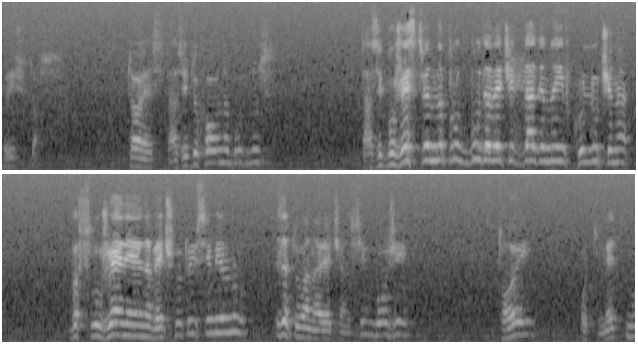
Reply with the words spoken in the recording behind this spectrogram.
Христос. Тоест тази духовна будност, тази божествена пробуда вече дадена и включена в служение на вечното и всемирно, затова наречен Син Божий, той отметна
